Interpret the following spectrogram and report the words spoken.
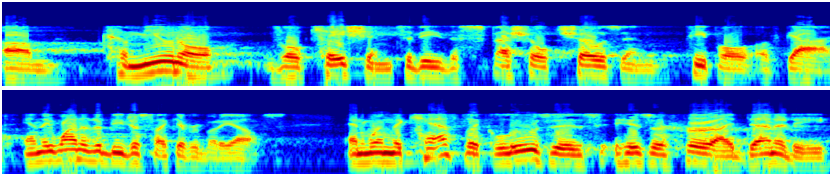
um, communal vocation to be the special chosen people of God. And they wanted to be just like everybody else. And when the Catholic loses his or her identity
